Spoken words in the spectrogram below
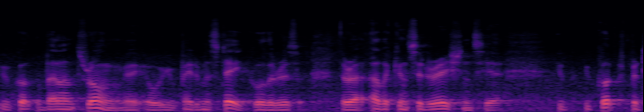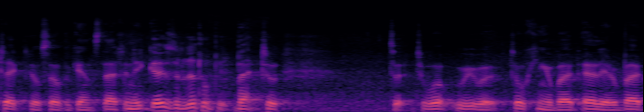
you've got the balance wrong, eh, or you've made a mistake, or there is, there are other considerations here. You've, you've got to protect yourself against that, and it goes a little bit back to, to, to what we were talking about earlier about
